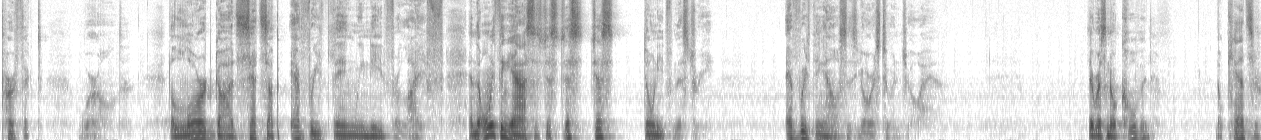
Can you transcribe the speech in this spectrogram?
perfect world. The Lord God sets up everything we need for life. And the only thing he asks is just just just don't eat from this tree. Everything else is yours to enjoy. There was no COVID, no cancer,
